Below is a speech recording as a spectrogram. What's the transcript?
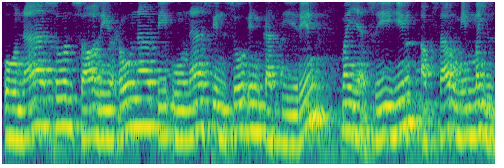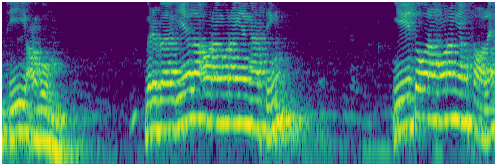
Unasun salihuna fi unasin su'in kasirin mayyasihim aksar mimma yuti'ahum. Berbahagialah orang-orang yang asing yaitu orang-orang yang soleh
